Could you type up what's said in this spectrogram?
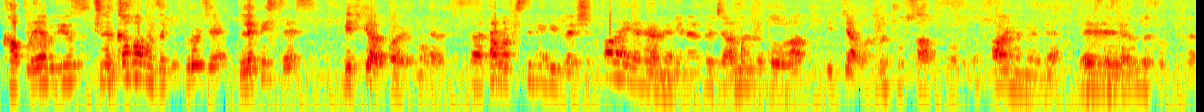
kaplayabiliyor. Şimdi kafamızdaki proje Lepistes bitki akvaryumu. Evet. Zaten Ama- ikisi bir birleşim. Aynen Yani öyle. genelde canlı doğuran bitki akvaryumunda çok sağlıklı oluyor. Aynen öyle. Lepis Ee, de çok güzel.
